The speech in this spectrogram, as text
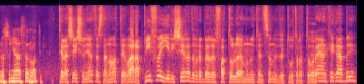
L'ho sognata stanotte. Te la sei sognata stanotte? Guarda, Pif ieri sera dovrebbe aver fatto la manutenzione del tuo trattore Eh. anche, Gabri.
